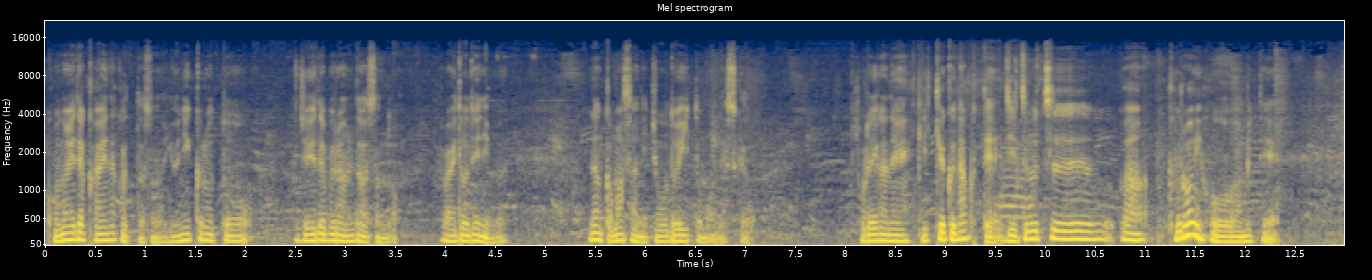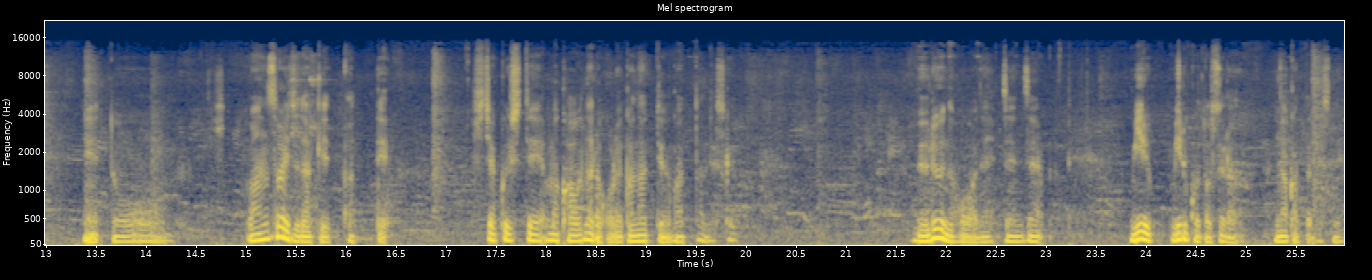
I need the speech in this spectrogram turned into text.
この間買えなかったそのユニクロと JW アンダーソンのワイドデニムなんかまさにちょうどいいと思うんですけど。それがね結局なくて実物は黒い方を見てえっ、とワンサイズだけあって試着してまあ買うならこれかなっていうのがあったんですけど。ブルーの方はね全然見る見ることすらなかったですね。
